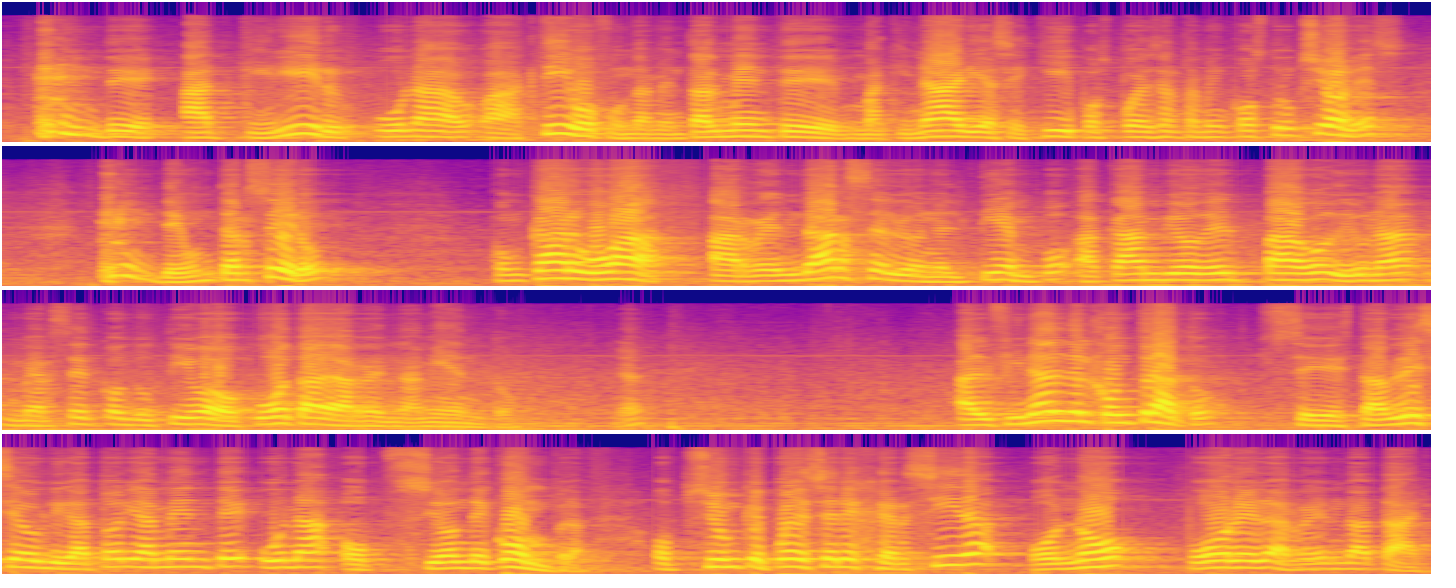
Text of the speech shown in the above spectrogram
de adquirir un activo, fundamentalmente maquinarias, equipos, puede ser también construcciones, de un tercero, con cargo a arrendárselo en el tiempo a cambio del pago de una merced conductiva o cuota de arrendamiento. Al final del contrato se establece obligatoriamente una opción de compra opción que puede ser ejercida o no por el arrendatario.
